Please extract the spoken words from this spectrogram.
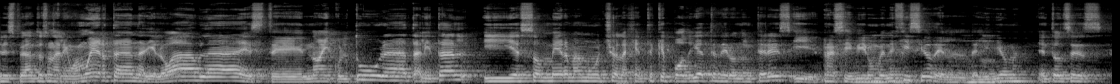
El esperanto es una lengua muerta, nadie lo habla, este, no hay cultura, tal y tal, y eso merma mucho a la gente que podría tener un interés y recibir un beneficio del, del idioma. Entonces,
